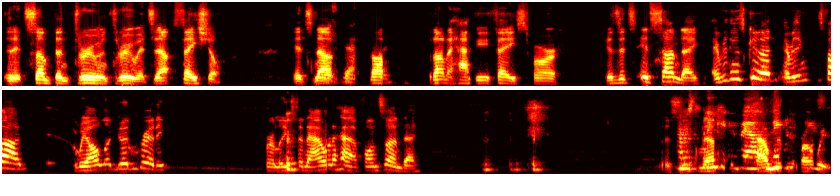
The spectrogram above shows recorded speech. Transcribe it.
That it's something through and through. It's not facial. It's not Exactly. not put on a happy face for because it's it's Sunday. Everything's good. Everything's fine. We all look good and pretty for at least an hour and a half on Sunday. This I was is thinking how about we do our Nancy's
